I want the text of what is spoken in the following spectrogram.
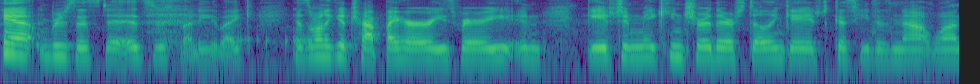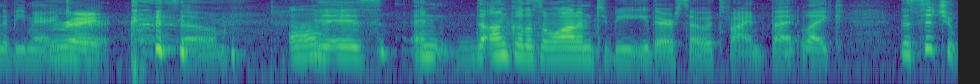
can't resist it. It's just funny. Like he doesn't want to get trapped by her. He's very engaged in making sure they're still engaged because he does not want to be married Right. to her. So it is, and the uncle doesn't want him to be either. So it's fine. But like the situ,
